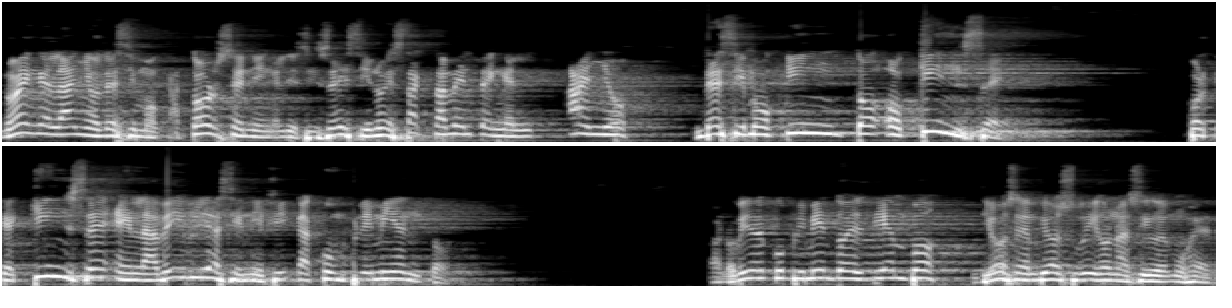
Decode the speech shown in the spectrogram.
No en el año décimo catorce ni en el 16, sino exactamente en el año décimo quinto o quince. Porque quince en la Biblia significa cumplimiento. Cuando vino el cumplimiento del tiempo, Dios envió a su hijo nacido de mujer.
